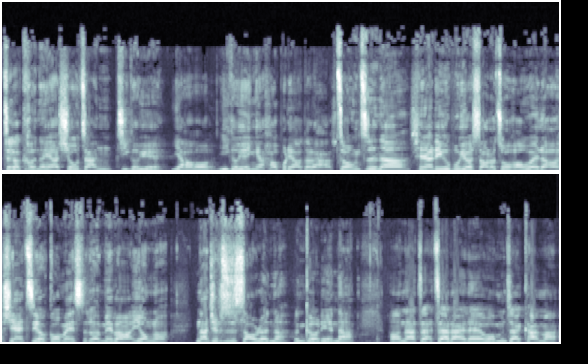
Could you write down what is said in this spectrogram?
这个可能要休战几个月，要，一个月应该好不了的啦。总之呢，现在利物浦又少了左后卫了哈，现在只有 Gomez 了，没办法用了，那就是少人了，很可怜呐。好，那再再来呢，我们再看嘛，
